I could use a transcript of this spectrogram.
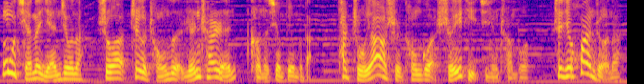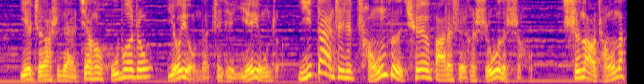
目前的研究呢说，这个虫子人传人可能性并不大，它主要是通过水体进行传播。这些患者呢，也主要是在江河湖泊中游泳的这些野泳者。一旦这些虫子缺乏了水和食物的时候，食脑虫呢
